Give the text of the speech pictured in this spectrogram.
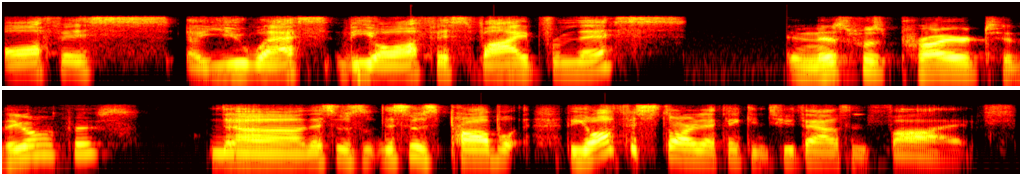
Office, a US The Office vibe from this. And this was prior to The Office. No, this was this was probably The Office started I think in 2005.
